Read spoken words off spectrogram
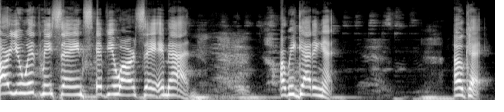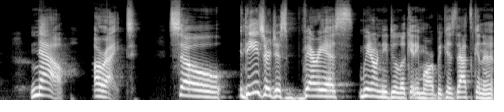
Are you with me, saints? If you are, say amen. Are we getting it? Okay. Now, all right. So these are just various we don't need to look anymore because that's going to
